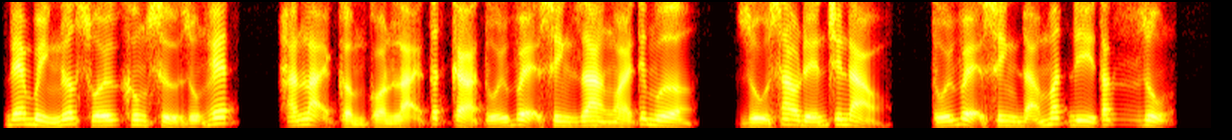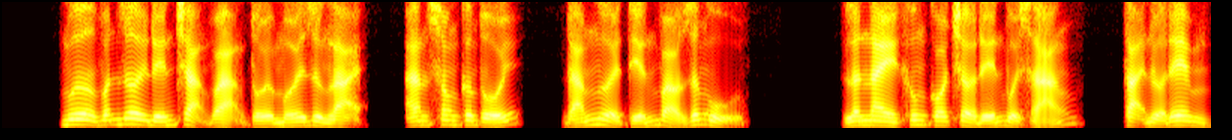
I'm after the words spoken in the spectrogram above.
Đem bình nước suối không sử dụng hết, hắn lại cầm còn lại tất cả túi vệ sinh ra ngoài tiếp mưa, dù sao đến trên đảo, túi vệ sinh đã mất đi tác dụng. Mưa vẫn rơi đến trạng vạng tối mới dừng lại, ăn xong cơm tối, đám người tiến vào giấc ngủ. Lần này không có chờ đến buổi sáng, tại nửa đêm,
